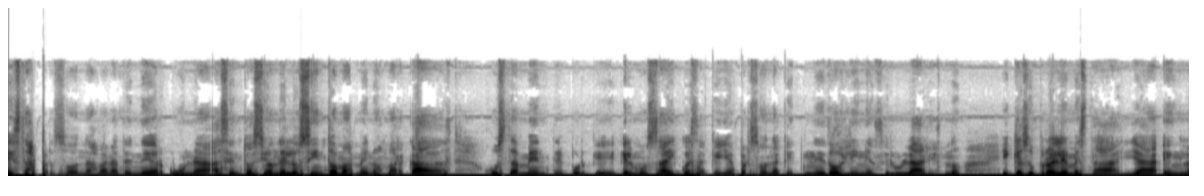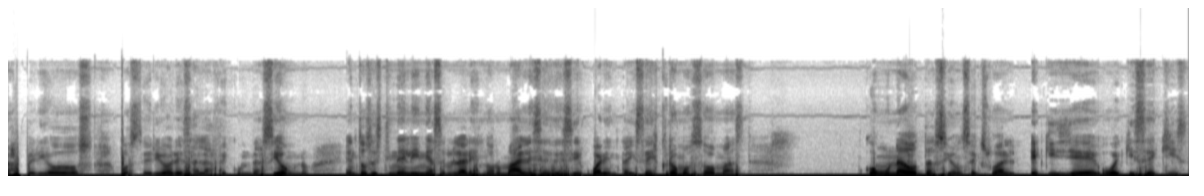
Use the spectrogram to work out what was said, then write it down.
estas personas van a tener una acentuación de los síntomas menos marcadas, justamente porque el mosaico es aquella persona que tiene dos líneas celulares, ¿no? Y que su problema está ya en los periodos posteriores a la fecundación, ¿no? Entonces tiene líneas celulares normales, es decir, 46 cromosomas con una dotación sexual XY o XX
